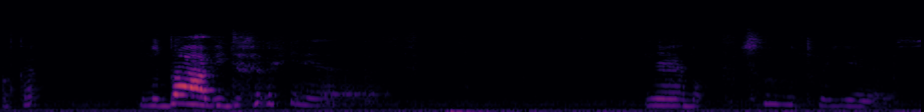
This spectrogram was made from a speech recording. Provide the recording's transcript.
Okej. No. Nie no, co to jest?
